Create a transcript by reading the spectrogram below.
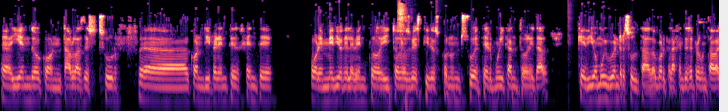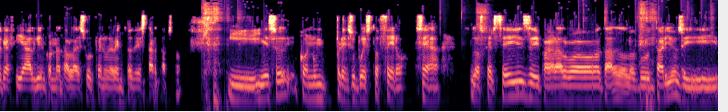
uh, yendo con tablas de surf, uh, con diferente gente por en medio del evento y todos vestidos con un suéter muy cantón y tal, que dio muy buen resultado porque la gente se preguntaba qué hacía alguien con una tabla de surf en un evento de startups, ¿no? Y, y eso con un presupuesto cero. O sea, los jerseys y pagar algo tal a los voluntarios y,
